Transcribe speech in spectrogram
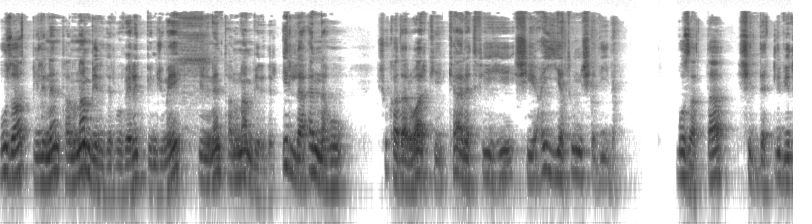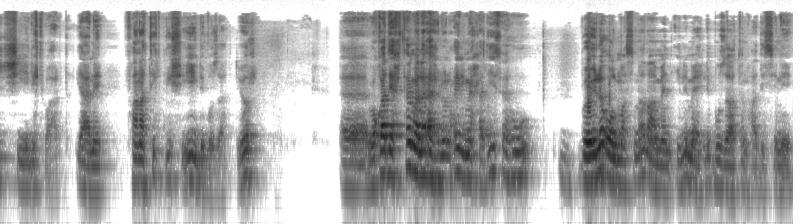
bu zat bilinen tanınan biridir. Bu Velid bin Cümeyh bilinen tanınan biridir. İlla ennehu şu kadar var ki kânet fihi şiiyyetun şedide. Bu zatta şiddetli bir Şiilik vardı. Yani fanatik bir Şiiydi bu zat diyor. Kad ihtemele ehlul ilmi hadisehu böyle olmasına rağmen ilim ehli bu zatın hadisini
